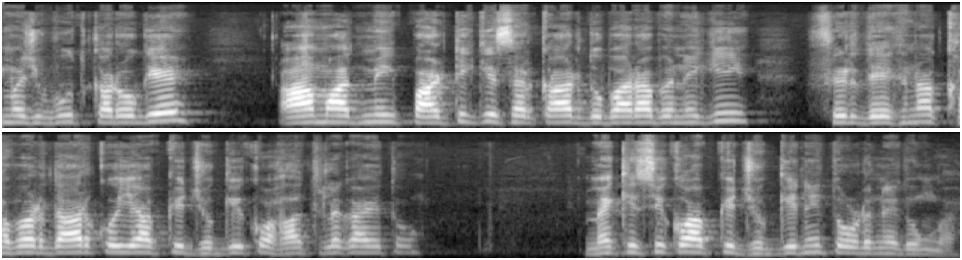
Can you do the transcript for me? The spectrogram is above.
मज़बूत करोगे, आम आदमी पार्टी की सरकार दोबारा बनेगी, फिर देखना खबरदार कोई आपकी झुग्गी को हाथ लगाए तो। मैं किसी को आपकी झुग्गी नहीं तोड़ने दूँगा।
